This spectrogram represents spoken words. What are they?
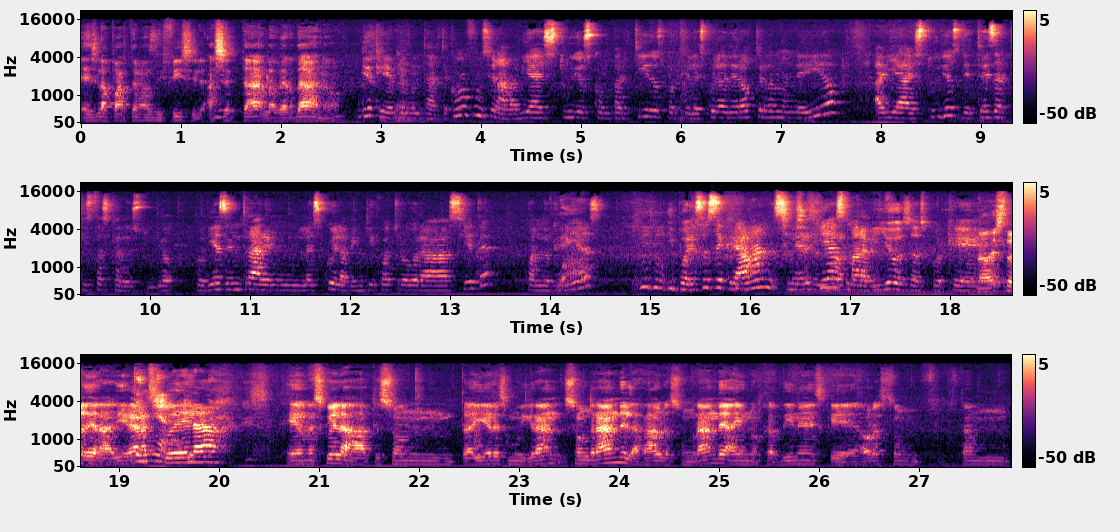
es la parte más difícil, aceptar la verdad, ¿no? Yo quería preguntarte, ¿cómo funcionaba? ¿Había estudios compartidos? Porque la escuela de Rotterdam donde he ido, había estudios de tres artistas cada estudio. Podías entrar en la escuela 24 horas 7 cuando querías. Y por eso se creaban sinergias maravillosas, porque... No, esto era llegar a la escuela, es una escuela que son talleres muy grandes, son grandes, las aulas son grandes, hay unos jardines que ahora son, están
